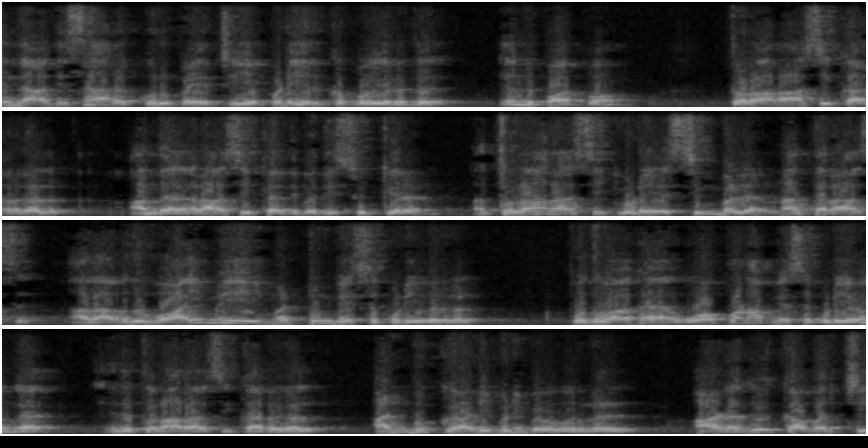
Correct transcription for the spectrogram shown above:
இந்த அதிசார குறுப்பெயர்ச்சி எப்படி இருக்க போகிறது என்று பார்ப்போம். துலா ராசிக்காரர்கள் அந்த ராசிக்கு அதிபதி சுக்கிரன். துலா ராசிக்குடைய சிம்பல் என்ன தராசு. அதாவது வாய்மையை மட்டும் பேசக்கூடியவர்கள். பொதுவாக ஓப்பனா பேசக்கூடியவங்க இந்த துளாராசிக்காரர்கள் அன்புக்கு அடிபணிபவர்கள் அழகு கவர்ச்சி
